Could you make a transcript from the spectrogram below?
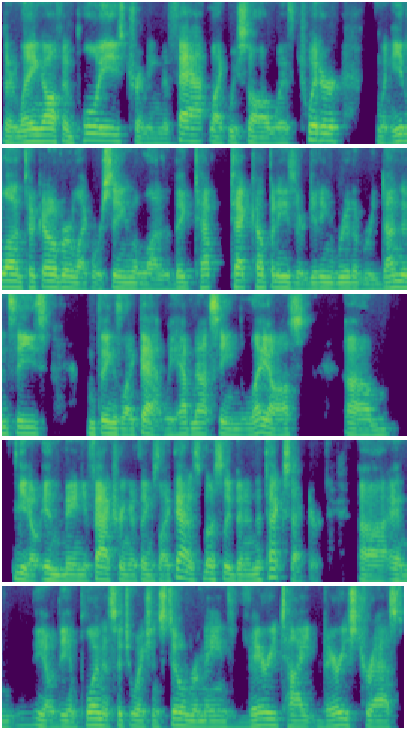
They're laying off employees, trimming the fat, like we saw with Twitter when Elon took over, like we're seeing with a lot of the big tech, tech companies. They're getting rid of redundancies and things like that. We have not seen layoffs, um, you know, in manufacturing or things like that. It's mostly been in the tech sector. Uh, and you know the employment situation still remains very tight, very stressed.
